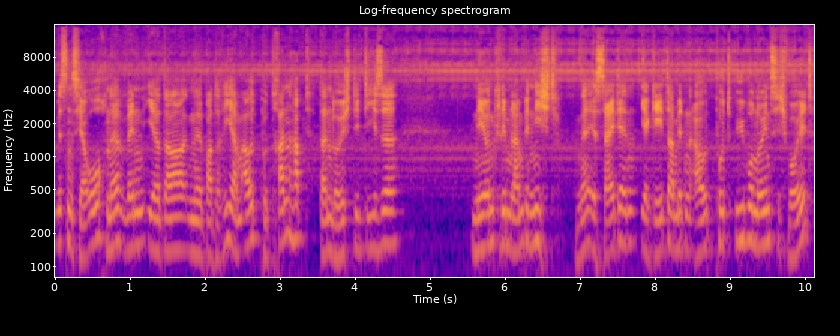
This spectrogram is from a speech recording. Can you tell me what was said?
wissen es ja auch, ne? wenn ihr da eine Batterie am Output dran habt, dann leuchtet diese Neon-Klimmlampe nicht. Ne? Es sei denn, ihr geht da mit einem Output über 90 Volt,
